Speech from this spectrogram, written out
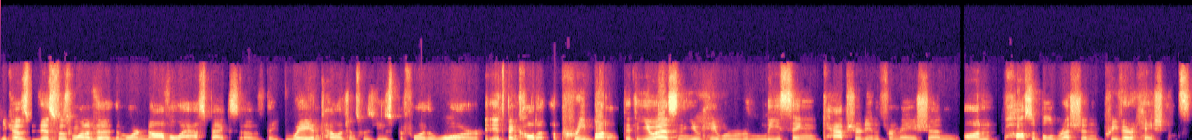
because this was one of the, the more novel aspects of the way intelligence was used before the war. It's been called a, a pre-buttal that the US and the UK were releasing captured information on possible Russian prevarications.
